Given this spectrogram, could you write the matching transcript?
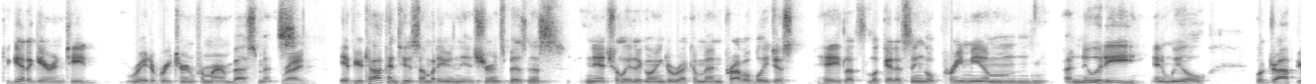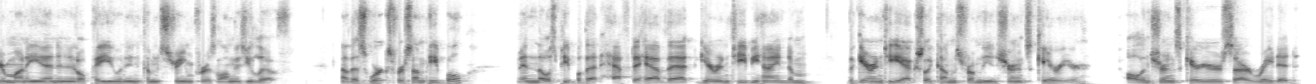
to get a guaranteed rate of return from our investments? Right. If you're talking to somebody in the insurance business, naturally they're going to recommend probably just, hey, let's look at a single premium annuity and we'll we'll drop your money in and it'll pay you an income stream for as long as you live. Now this works for some people and those people that have to have that guarantee behind them, the guarantee actually comes from the insurance carrier. All insurance carriers are rated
